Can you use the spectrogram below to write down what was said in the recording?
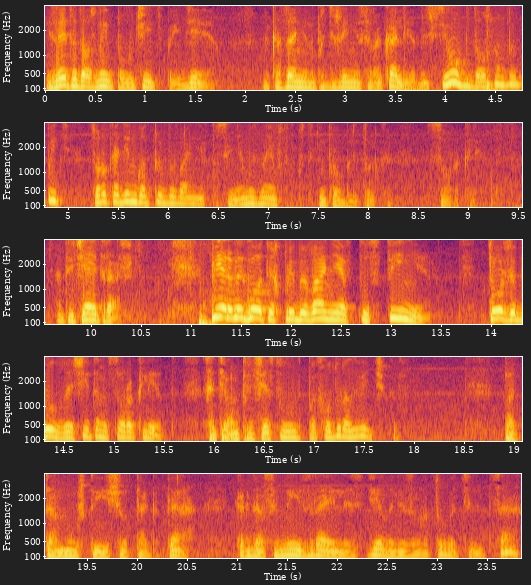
и за это должны получить, по идее, наказание на протяжении 40 лет, значит, всего должно быть 41 год пребывания в пустыне, а мы знаем, что в пустыне пробыли только 40 лет. Отвечает Раши. Первый год их пребывания в пустыне тоже был засчитан в 40 лет, хотя он предшествовал походу разведчиков. Потому что еще тогда, когда сыны Израиля сделали золотого тельца,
